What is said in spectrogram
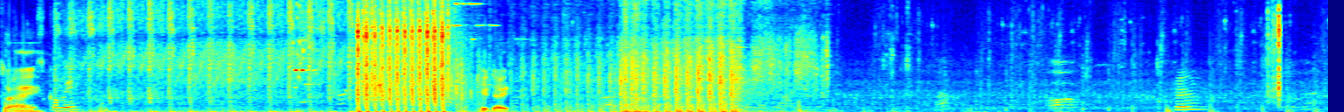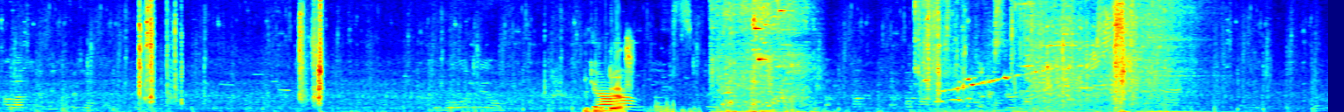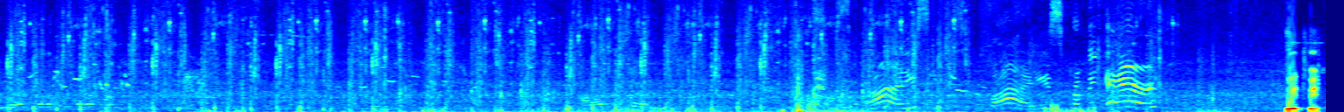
Why? He's coming. he died you Yeah. there wait wait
